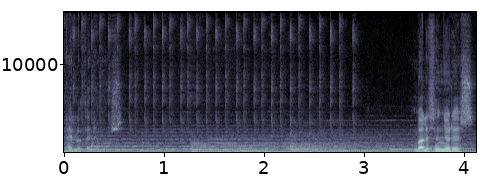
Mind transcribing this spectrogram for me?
Ahí lo tenemos. ¿Vale, señores?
